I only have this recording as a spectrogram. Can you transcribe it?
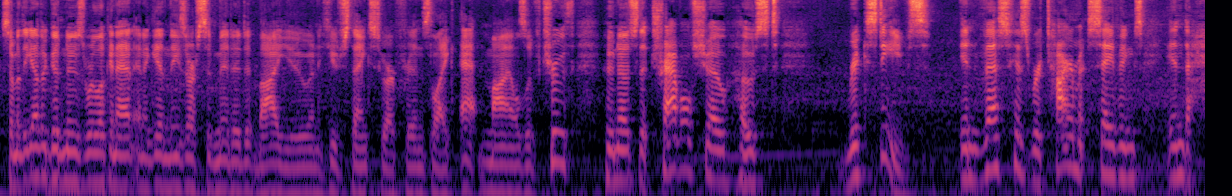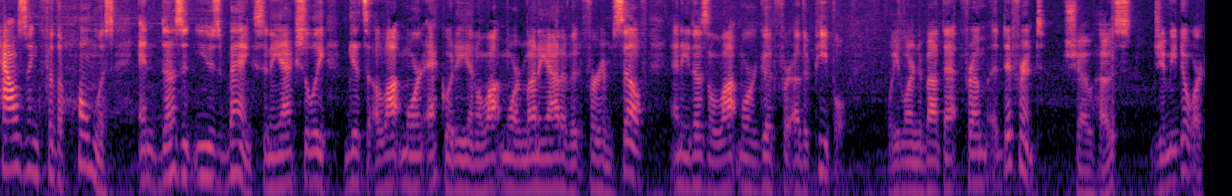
Some of the other good news we're looking at, and again, these are submitted by you, and a huge thanks to our friends like at Miles of Truth, who notes that travel show host Rick Steves invests his retirement savings into housing for the homeless and doesn't use banks. And he actually gets a lot more equity and a lot more money out of it for himself and he does a lot more good for other people. We learned about that from a different show host jimmy dore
